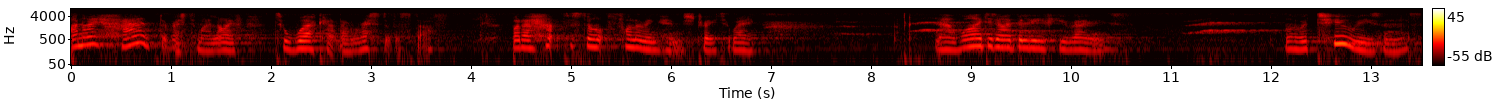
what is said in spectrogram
And I had the rest of my life to work out the rest of the stuff. But I had to start following him straight away. Now, why did I believe he rose? Well, there were two reasons.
